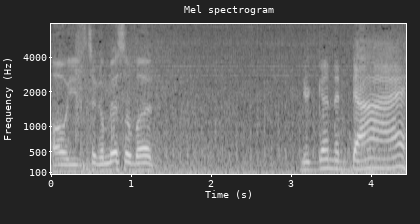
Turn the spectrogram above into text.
Oh, you just took a missile, bud. You're gonna die.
